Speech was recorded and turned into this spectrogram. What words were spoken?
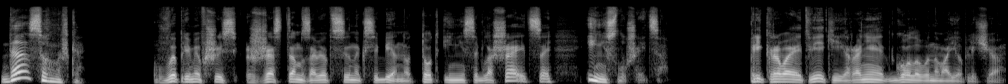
«Да, солнышко?» Выпрямившись, жестом зовет сына к себе, но тот и не соглашается, и не слушается. Прикрывает веки и роняет голову на мое плечо.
